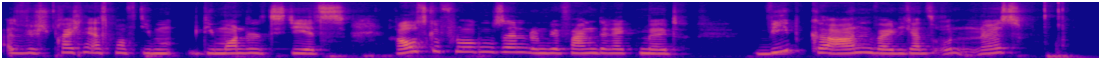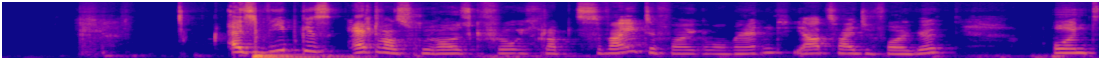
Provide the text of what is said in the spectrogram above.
Also wir sprechen erstmal auf die, die Models, die jetzt rausgeflogen sind und wir fangen direkt mit Wiebke an, weil die ganz unten ist. Also Wiebke ist etwas früh rausgeflogen. Ich glaube, zweite Folge, Moment. Ja, zweite Folge. Und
